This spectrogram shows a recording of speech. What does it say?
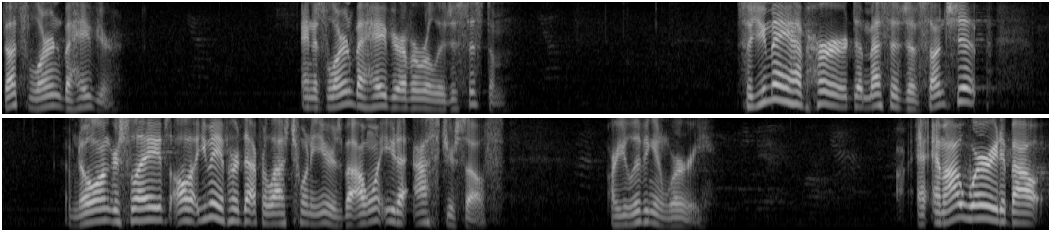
That's learned behavior and it's learned behavior of a religious system. So you may have heard the message of sonship, of no longer slaves, all that. You may have heard that for the last 20 years, but I want you to ask yourself are you living in worry? Am I worried about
